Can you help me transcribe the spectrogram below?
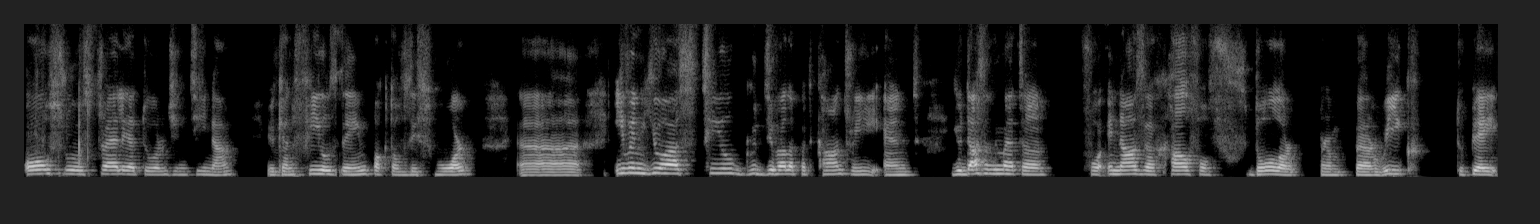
all through Australia to Argentina. You can feel the impact of this war. Uh, even you are still good developed country, and you doesn't matter for another half of dollar per, per week to pay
